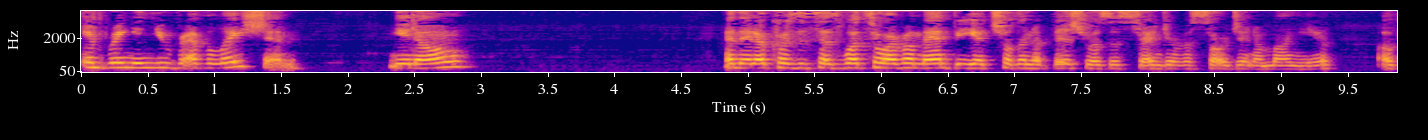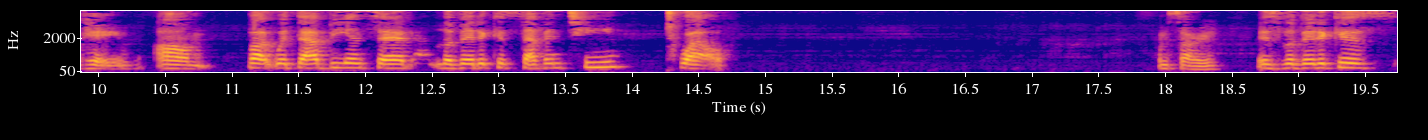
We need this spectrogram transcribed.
and bringing you revelation. You know, and then, of course, it says, whatsoever man be a children of Israel is a stranger of a sojourn among you. Okay. Um, but with that being said, Leviticus 17, 12. I'm sorry. Is Leviticus,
